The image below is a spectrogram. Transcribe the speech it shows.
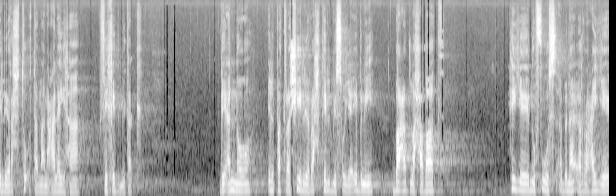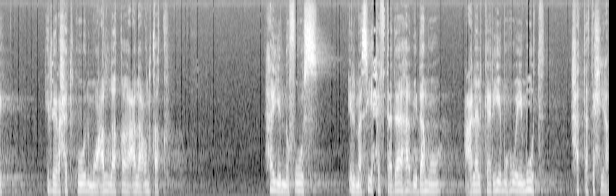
اللي رح تؤتمن عليها في خدمتك. لأنه البطرشيل اللي رح تلبسه يا ابني بعد لحظات هي نفوس أبناء الرعية اللي رح تكون معلقة على عنقك. هاي النفوس المسيح افتداها بدمه على الكريم وهو يموت حتى تحيا.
